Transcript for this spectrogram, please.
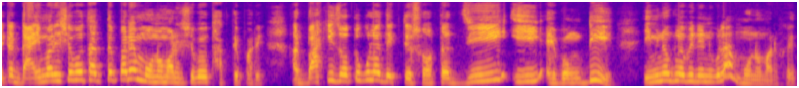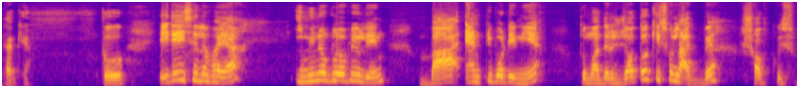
এটা ডাইমার হিসেবেও থাকতে পারে মনোমার হিসেবেও থাকতে পারে। আর বাকি যতগুলো দেখতেছো, অর্থাৎ জি ই এবং ডি ইমিউনোগ্লোবিলিনগুলো মনোমার হয়ে থাকে। তো এটাই ছিল ভাইয়া ইমিউনোগ্লোবিউলিন বা অ্যান্টিবডি নিয়ে তোমাদের যত কিছু লাগবে সব কিছু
